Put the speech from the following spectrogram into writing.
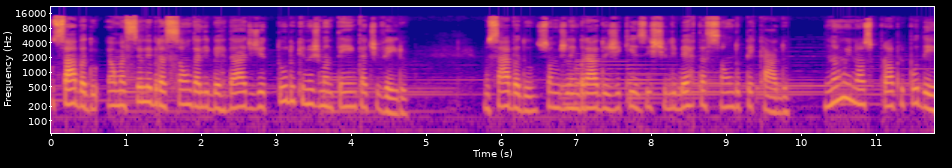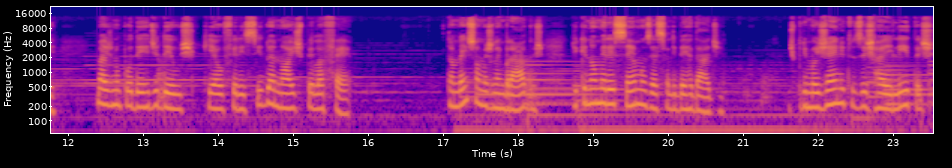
O sábado é uma celebração da liberdade de tudo que nos mantém em cativeiro. No sábado, somos lembrados de que existe libertação do pecado, não em nosso próprio poder, mas no poder de Deus, que é oferecido a nós pela fé. Também somos lembrados de que não merecemos essa liberdade. Os primogênitos israelitas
